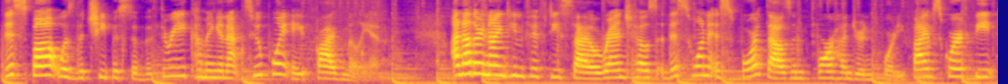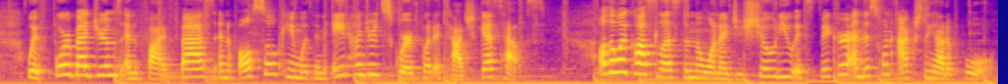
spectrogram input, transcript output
This spot was the cheapest of the three, coming in at 2.85 million. Another 1950s style ranch house, this one is 4,445 square feet with four bedrooms and five baths and also came with an 800 square foot attached guest house. Although it costs less than the one I just showed you, it's bigger and this one actually had a pool.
